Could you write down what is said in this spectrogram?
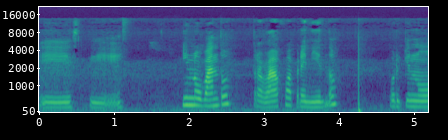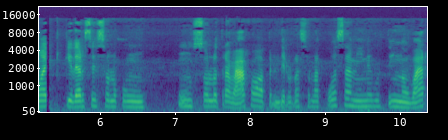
este, innovando, trabajo, aprendiendo, porque no hay que quedarse solo con un solo trabajo, aprender una sola cosa. A mí me gusta innovar,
